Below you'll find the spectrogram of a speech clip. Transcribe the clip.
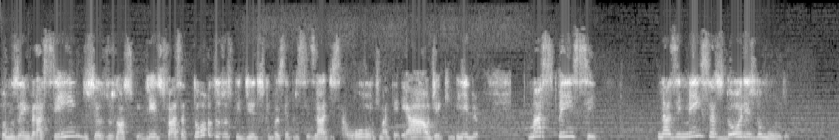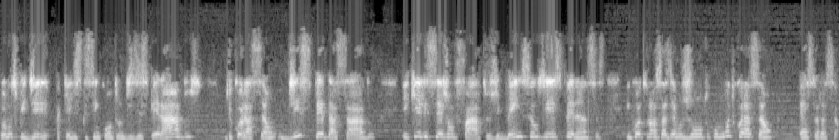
Vamos lembrar, sim, dos, seus, dos nossos pedidos. Faça todos os pedidos que você precisar de saúde, material, de equilíbrio. Mas pense nas imensas dores do mundo. Vamos pedir àqueles que se encontram desesperados, de coração despedaçado, e que eles sejam fatos de bênçãos e esperanças, enquanto nós fazemos junto, com muito coração, essa oração.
